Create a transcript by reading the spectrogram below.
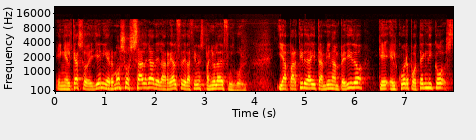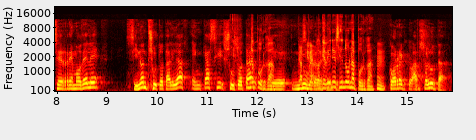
en el caso de Jenny Hermoso salga de la Real Federación Española de Fútbol. Y a partir de ahí también han pedido que el cuerpo técnico se remodele si no en su totalidad, en casi su total una purga. Eh, lo que viene siendo una purga. Hmm. Correcto, absoluta.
